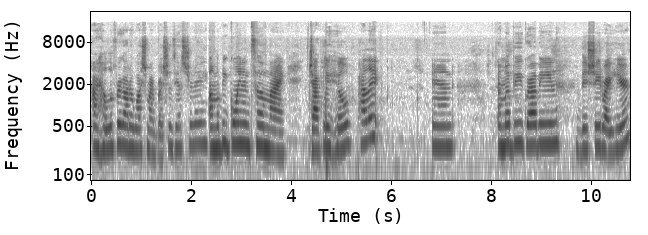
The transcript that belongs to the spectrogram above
I hella forgot to wash my brushes yesterday. I'm gonna be going into my Jaclyn Hill palette. And I'm gonna be grabbing this shade right here.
